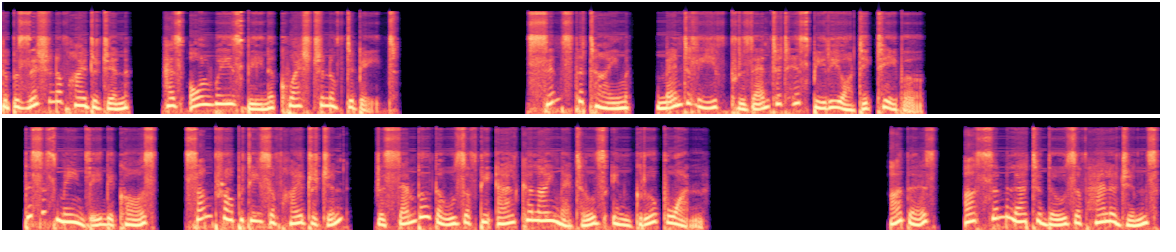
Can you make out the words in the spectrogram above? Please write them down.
The position of hydrogen has always been a question of debate. Since the time Mendeleev presented his periodic table. This is mainly because some properties of hydrogen resemble those of the alkali metals in group 1. Others are similar to those of halogens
